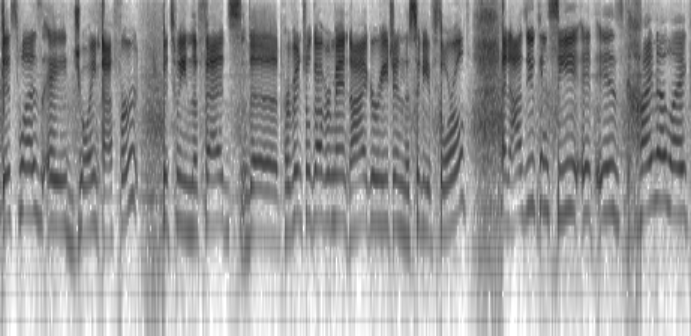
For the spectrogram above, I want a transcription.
This was a joint effort between the feds, the provincial government, Niagara region, the city of Thorold. And as you can see, it is kind of like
